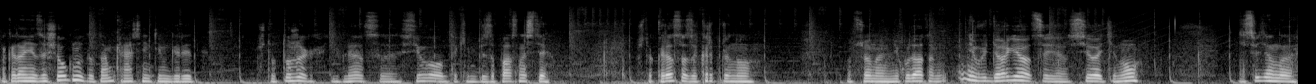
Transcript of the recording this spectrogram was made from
А когда они защелкнуты, там красненьким горит, что тоже является символом таким безопасности, что колесо закреплено. Вот все, оно никуда там не выдергиваться, я силой тянул. Действительно,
